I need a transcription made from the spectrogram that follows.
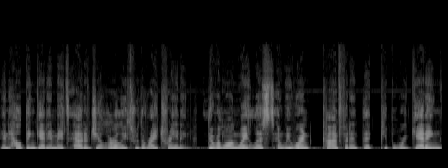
and helping get inmates out of jail early through the right training. There were long wait lists, and we weren't confident that people were getting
